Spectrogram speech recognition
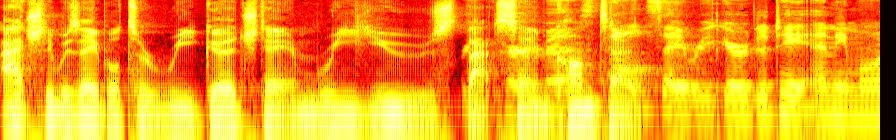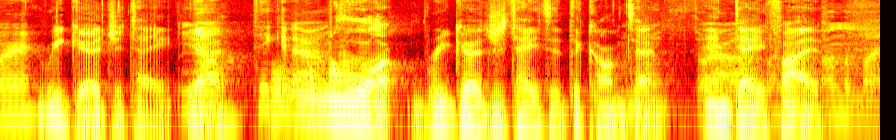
actually was able to regurgitate and reuse that same Purpose. content. Don't say regurgitate anymore. Regurgitate, yeah. take it out. Regurgitated the content in day five. on the mic.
